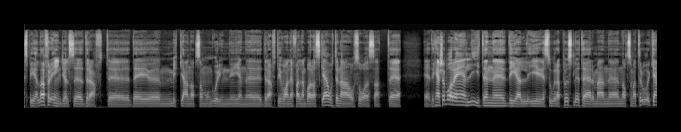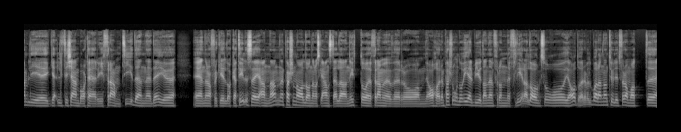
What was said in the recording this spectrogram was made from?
spela för Angels draft. Det är ju mycket annat som går in i en draft i vanliga fall än bara scouterna och så, så att Eh, det kanske bara är en liten eh, del i det stora pusslet här, men eh, något som jag tror kan bli lite kännbart här i framtiden, det är ju när de försöker locka till sig annan personal då när de ska anställa nytt då framöver och mm, ja, har en person då erbjudanden från flera lag så ja, då är det väl bara naturligt för dem att eh,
